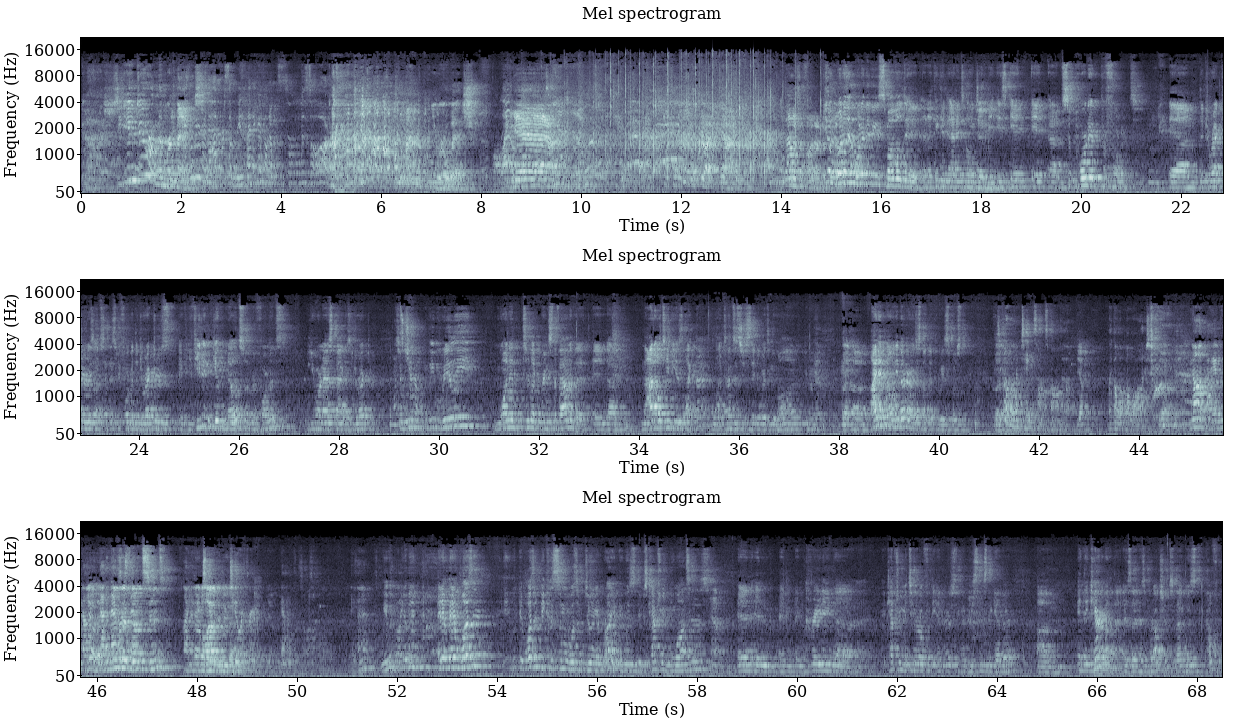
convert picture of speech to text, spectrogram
Gosh. See, you do remember things. I things. remember that for some reason. I think I thought it was so bizarre. I remember when you were a witch. Yeah. Right, yeah. That was a fun episode. You know, one of the one of the things Smallville did, and I think it added to the longevity, is it it um, supported performance. Um, the directors, I've said this before, but the directors, if, if you didn't give notes on performance, you weren't asked back as a director. That's so true. We, we really wanted to like bring stuff out of it, and um, not all TV is like that. A lot of times it's just say the words and move on, you know. But um, I didn't know any better. I just thought that the way it's supposed to. be. We did a lot of takes on Smallville. Yeah. Like a, a lot. Yeah. Not, I have not, Yeah, like the never things I've done since. since, Like you're not two- allowed to do that. Two or three. Yeah. Yeah. Isn't it? We would, Like I mean, and it, and it wasn't, it, it wasn't because someone wasn't doing it right. It was, it was capturing nuances Yeah. and, and, and, and creating, uh, capturing material for the editors to kind of piece things together. Um, and they cared about that as a, as a production, so that was helpful.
